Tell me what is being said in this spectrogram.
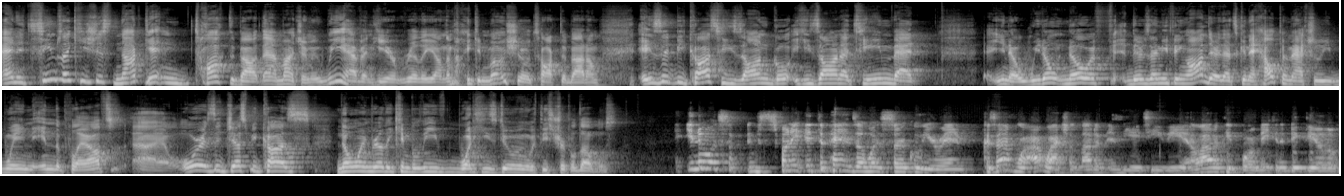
and it seems like he's just not getting talked about that much. I mean, we haven't here really on the Mike and Mo show talked about him. Is it because he's on go he's on a team that you know, we don't know if there's anything on there that's going to help him actually win in the playoffs, uh, or is it just because no one really can believe what he's doing with these triple doubles? You know what's it's funny? It depends on what circle you're in. Because I, I watch a lot of NBA TV, and a lot of people are making a big deal of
